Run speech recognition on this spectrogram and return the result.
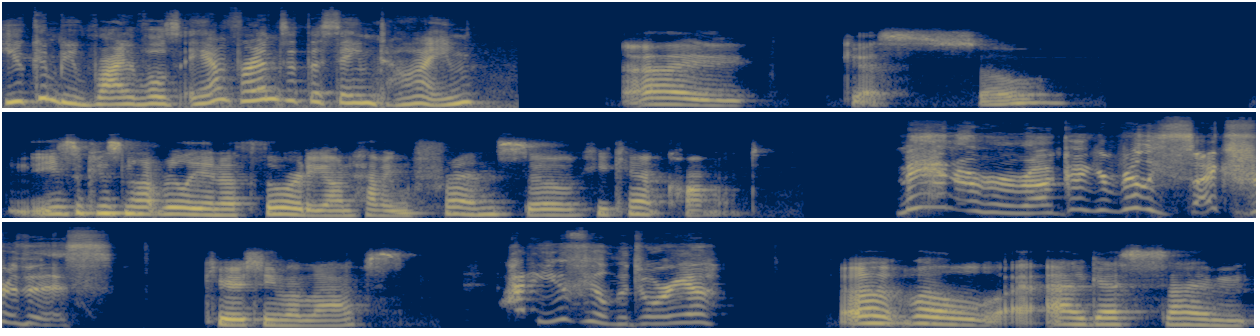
You can be rivals and friends at the same time. I guess so. Izuku's not really an authority on having friends, so he can't comment. Man, Uraraka, you're really psyched for this! Kirishima laughs. How do you feel, Midoriya? Uh, well, I guess I'm.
